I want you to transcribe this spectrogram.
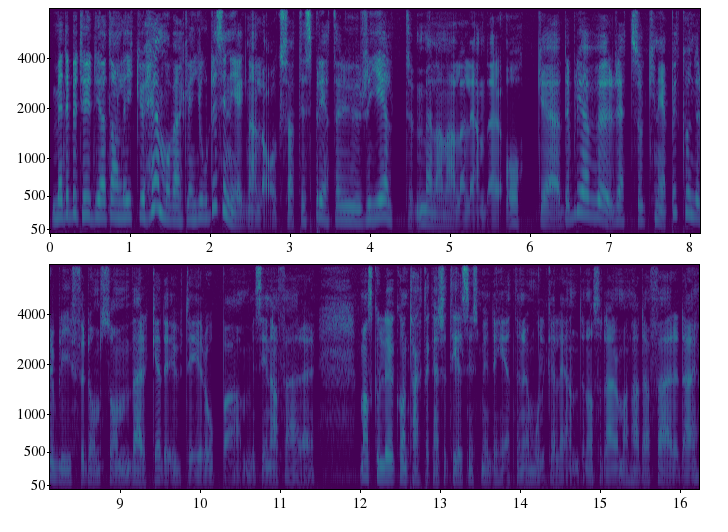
Men det betyder ju att alla gick ju hem och verkligen gjorde sin egna lag så att det spretade ju rejält mellan alla länder och eh, det blev rätt så knepigt kunde det bli för de som verkade ute i Europa med sina affärer. Man skulle kontakta kanske tillsynsmyndigheten i de olika länderna och sådär om man hade affärer där.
